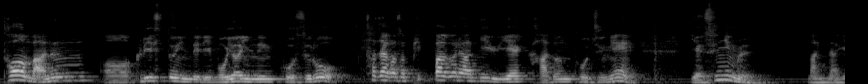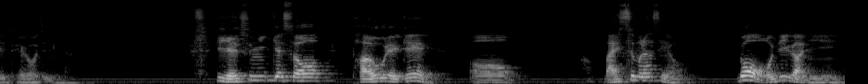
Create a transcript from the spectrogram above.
더 많은 어, 그리스도인들이 모여 있는 곳으로 찾아가서 핍박을 하기 위해 가던 도중에 예수님을 만나게 되어집니다. 이 예수님께서 바울에게 어, 말씀을 하세요. 너 어디 가니?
